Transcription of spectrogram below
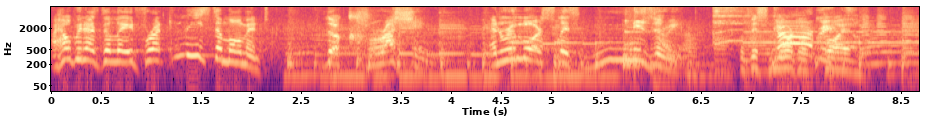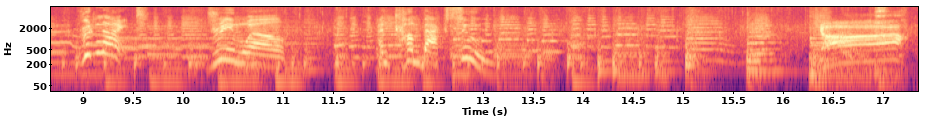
I hope it has delayed for at least a moment the crushing and remorseless misery of this mortal coil. Good night, dream well, and come back soon. Ah!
